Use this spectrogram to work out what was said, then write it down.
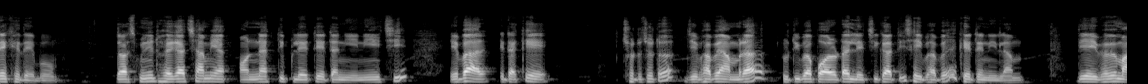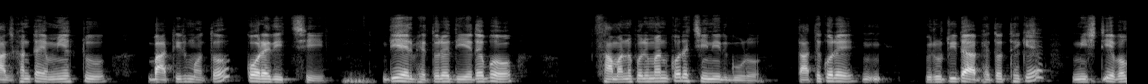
রেখে দেব। দশ মিনিট হয়ে গেছে, আমি অন্য একটি প্লেটে এটা নিয়ে নিয়েছি। এবার এটাকে ছোট ছোট যেভাবে আমরা রুটি বা পরোটা, লেচি কাটি সেইভাবে কেটে নিলাম। দিয়ে এইভাবে মাঝখানটা আমি একটু বাটির মতো করে দিচ্ছি। দিয়ে এর ভেতরে দিয়ে দেব সামান্য পরিমাণ করে চিনির গুঁড়ো। তাতে করে রুটিটা ভেতর থেকে মিষ্টি এবং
